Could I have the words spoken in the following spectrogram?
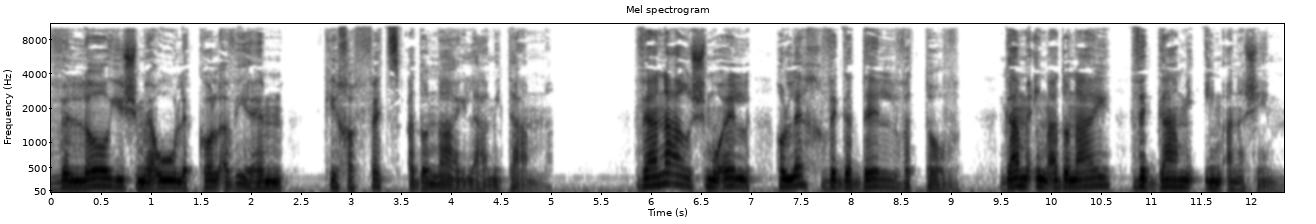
ולא ישמעו לקול אביהם, כי חפץ אדוני להמיתם. והנער שמואל הולך וגדל וטוב, גם עם אדוני וגם עם אנשים.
